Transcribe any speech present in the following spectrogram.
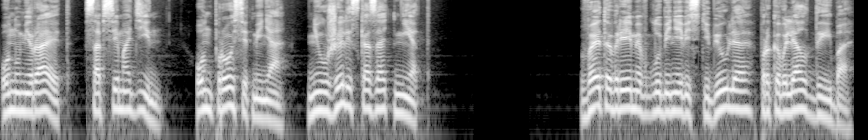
он умирает, совсем один. Он просит меня, неужели сказать «нет»?» В это время в глубине вестибюля проковылял дыба,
